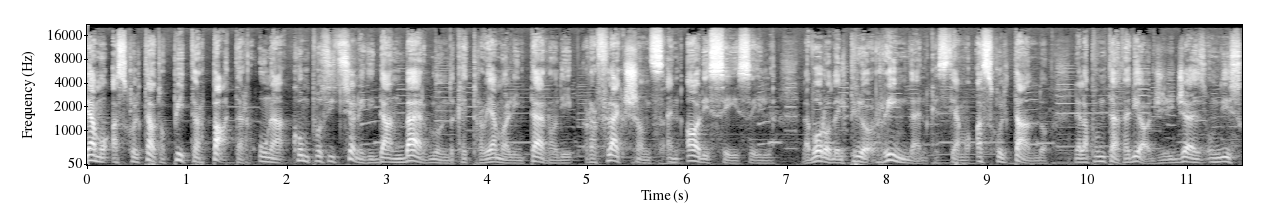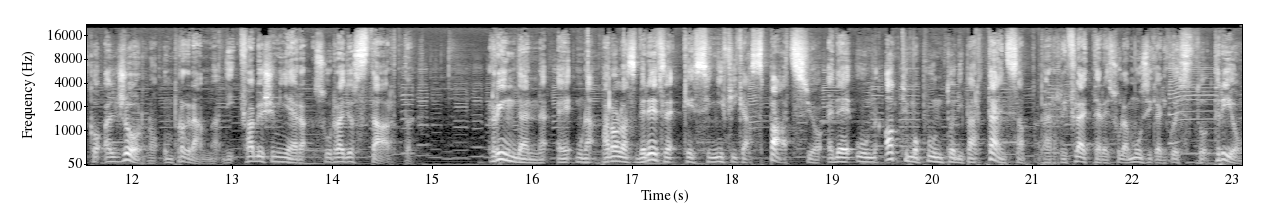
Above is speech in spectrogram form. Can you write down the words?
Abbiamo ascoltato Peter Patter, una composizione di Dan Berglund che troviamo all'interno di Reflections and Odysseys, il lavoro del trio Rinden che stiamo ascoltando nella puntata di oggi di Jazz Un Disco al Giorno, un programma di Fabio Ciminiera su Radio Start. Rinden è una parola svedese che significa spazio ed è un ottimo punto di partenza per riflettere sulla musica di questo trio,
